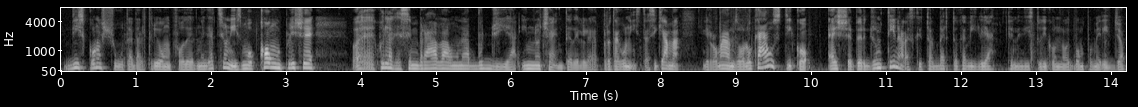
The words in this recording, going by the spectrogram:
disconosciuta dal trionfo del negazionismo, complice eh, quella che sembrava una bugia innocente del protagonista. Si chiama il romanzo Olocaustico, esce per Giuntina, l'ha scritto Alberto Caviglia, che ne studi con noi. Buon pomeriggio.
